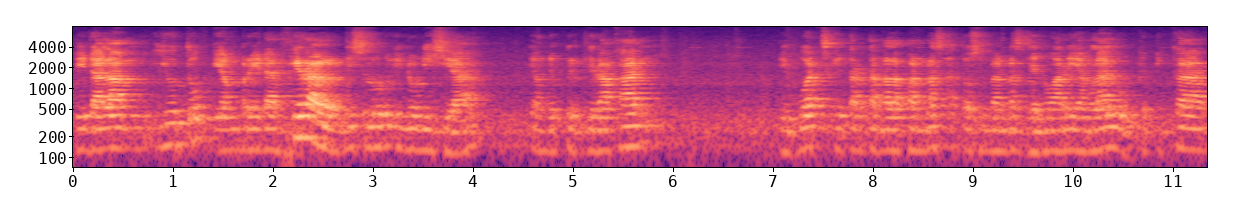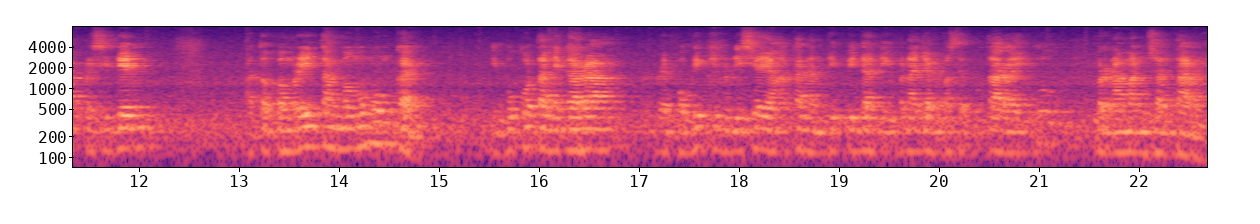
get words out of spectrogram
di dalam YouTube yang beredar viral di seluruh Indonesia yang diperkirakan dibuat sekitar tanggal 18 atau 19 Januari yang lalu ketika Presiden atau pemerintah mengumumkan ibu kota negara Republik Indonesia yang akan nanti pindah di Penajam Pasir Utara itu bernama Nusantara.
